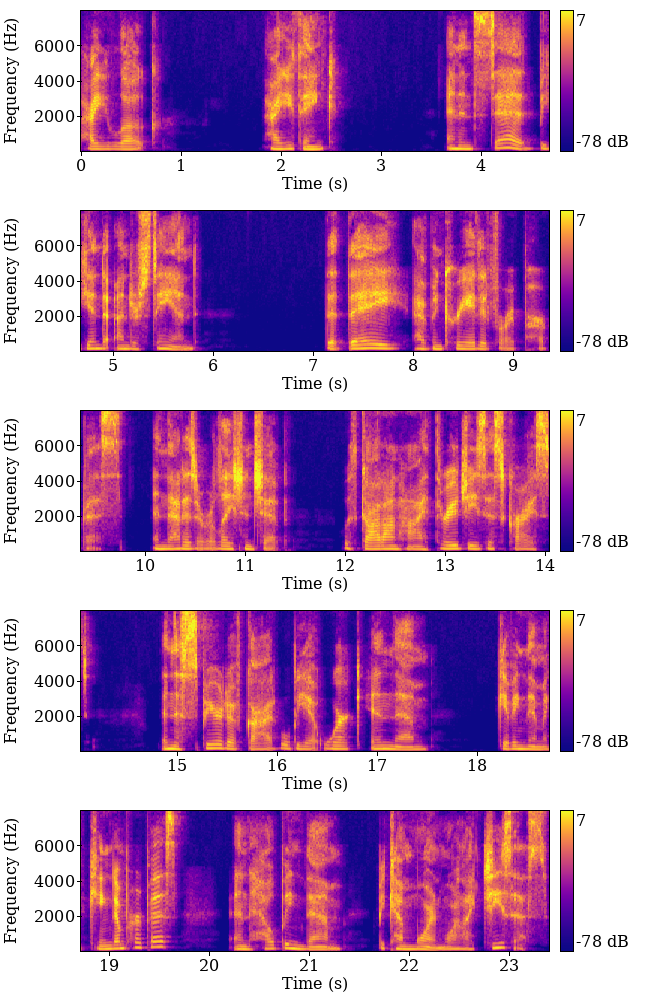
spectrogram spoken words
how you look, how you think, and instead begin to understand that they have been created for a purpose, and that is a relationship with God on high through Jesus Christ. And the Spirit of God will be at work in them, giving them a kingdom purpose and helping them become more and more like Jesus.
